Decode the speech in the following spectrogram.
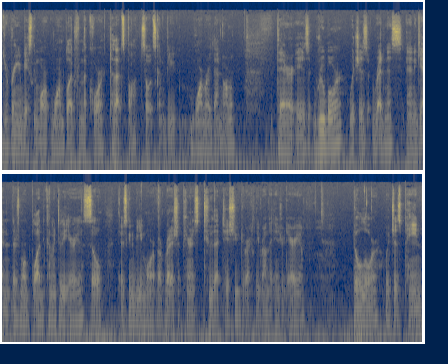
you're bringing basically more warm blood from the core to that spot, so it's going to be warmer than normal. There is rubor, which is redness, and again, there's more blood coming to the area, so there's going to be more of a reddish appearance to that tissue directly around that injured area. Dolor, which is pain.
